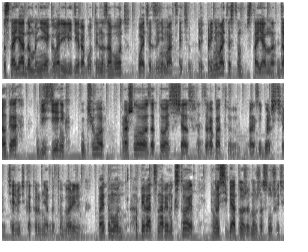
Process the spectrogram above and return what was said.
Постоянно мне говорили, иди работай на завод, хватит заниматься этим предпринимательством, постоянно в долгах, без денег. Ничего, прошло, зато сейчас зарабатываю в разы больше, чем те люди, которые мне об этом говорили. Поэтому опираться на рынок стоит, но себя тоже нужно слушать.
